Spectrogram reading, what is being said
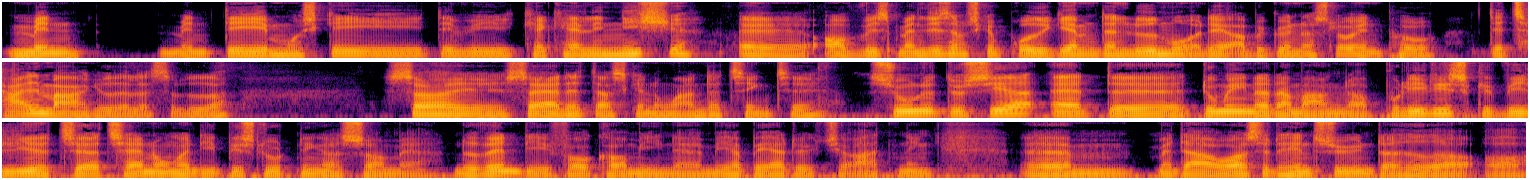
Men, men det er måske det, vi kan kalde en niche, øh, og hvis man ligesom skal bryde igennem den lydmur der og begynde at slå ind på detaljmarkedet eller så videre, så, øh, så er det, der skal nogle andre ting til. Sune, du siger, at øh, du mener, der mangler politisk vilje til at tage nogle af de beslutninger, som er nødvendige for at komme i en uh, mere bæredygtig retning. Øhm, men der er jo også et hensyn, der hedder at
